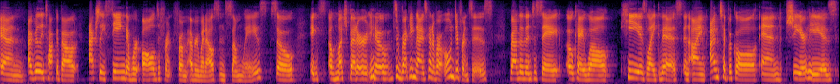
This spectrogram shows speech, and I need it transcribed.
And I really talk about actually seeing that we're all different from everyone else in some ways. So it's a much better, you know, to recognize kind of our own differences rather than to say, okay, well, he is like this and I'm I'm typical and she or he is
